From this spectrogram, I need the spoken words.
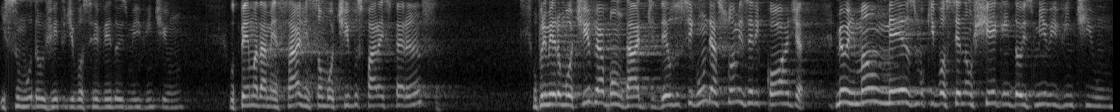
Isso muda o jeito de você ver 2021. O tema da mensagem são motivos para a esperança. O primeiro motivo é a bondade de Deus, o segundo é a sua misericórdia. Meu irmão, mesmo que você não chegue em 2021,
